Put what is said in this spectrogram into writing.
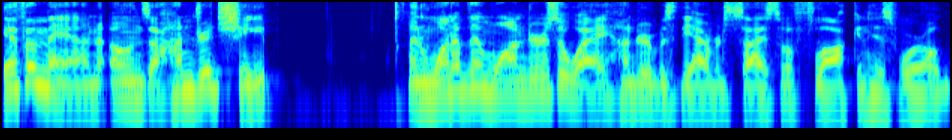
If a man owns a hundred sheep and one of them wanders away, 100 was the average size of a flock in his world,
